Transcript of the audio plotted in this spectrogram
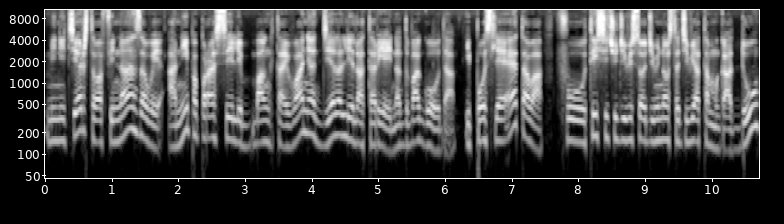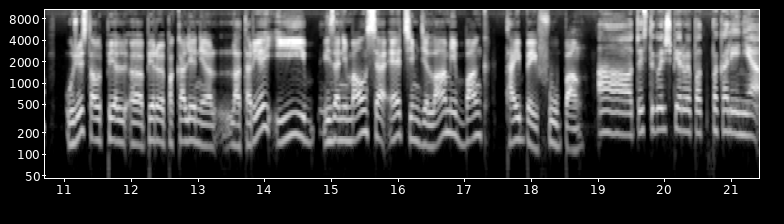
Министерство финансовых, они попросили Банк Тайваня делали лотереи на два года. И после этого в 1999 году уже стал пер, э, первое поколение лотерей и, и занимался этим делами банк Тайбэй Фубанк. А, то есть ты говоришь первое поколение.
